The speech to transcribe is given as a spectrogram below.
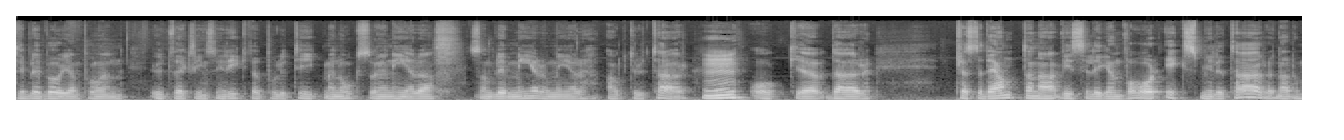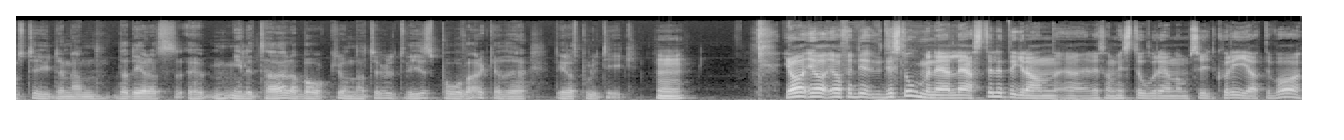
det blev början på en utvecklingsinriktad politik men också en era som blev mer och mer auktoritär. Mm. Och där presidenterna visserligen var ex-militärer när de styrde men där deras militära bakgrund naturligtvis påverkade deras politik. Mm. Ja, ja, ja, för det, det, slog mig när jag läste lite grann eh, liksom historien om Sydkorea att det var,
